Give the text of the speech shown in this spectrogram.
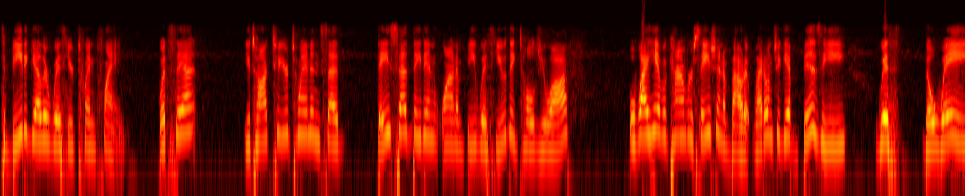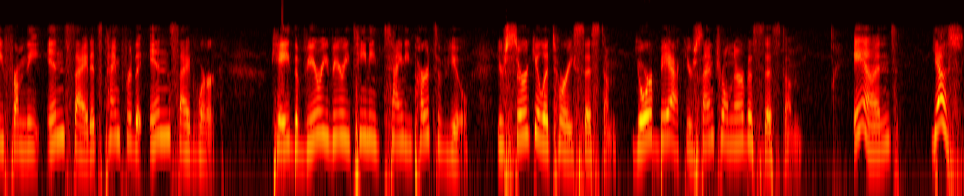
To be together with your twin flame. What's that? You talked to your twin and said, they said they didn't want to be with you. They told you off. Well, why have a conversation about it? Why don't you get busy with the way from the inside? It's time for the inside work. Okay, the very, very teeny tiny parts of you, your circulatory system, your back, your central nervous system. And yes,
